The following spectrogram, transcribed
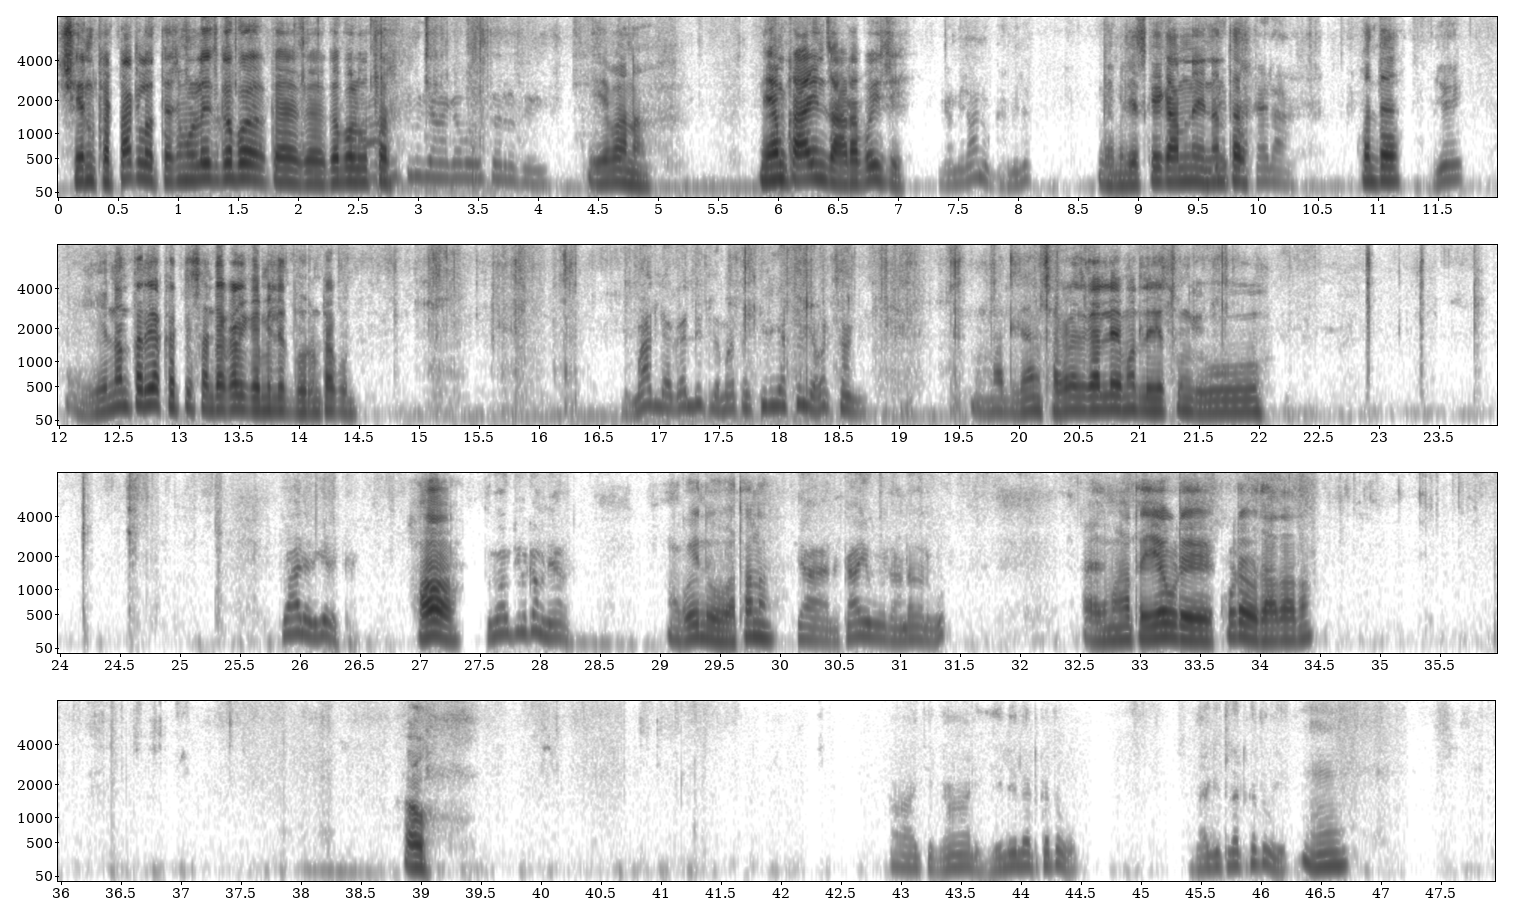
शेणखत टाकलं त्याच्यामुळे लयच गबळ ग- गबळ उतर गबळ येवा ना. नेमकं आहे झाडा पाहिजे. आणू गमिलेच काही काम नाही नंतर. कोणतं? ये. हे नंतर या खट्टी संध्याकाळी गमिलेत भरून टाकून. मारल्या गल्लीतलं मात्र बरं सांग. मधल्या सगळ्याच गाल्ले मधले हेचून घेऊ. तू आले गेले काय हा. तुला का म्हणे यार गोविंद भाऊ आता ना? त्या काय भाऊ दांडा झाला भाऊ. काय मग आता एवढे कुठे होता आता आता? हो. ती गाडी हेली लटकत हो जागीत लटकत हो. हम्म.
